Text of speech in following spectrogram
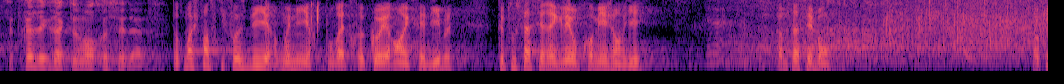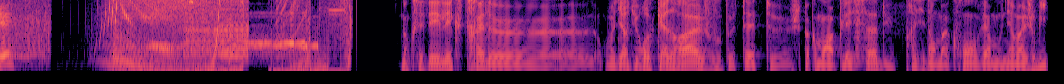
C'est très exactement entre ces dates. Donc moi, je pense qu'il faut se dire, Mounir, pour être cohérent et crédible, que tout ça s'est réglé au 1er janvier. Comme ça, c'est bon. OK? Donc c'était l'extrait de, euh, on va dire, du recadrage ou peut-être, euh, je sais pas comment appeler ça, du président Macron envers Mounir Majoubi.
